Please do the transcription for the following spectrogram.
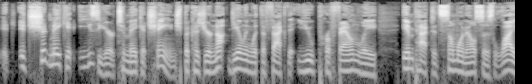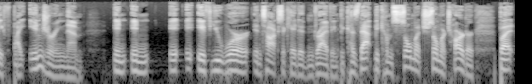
it, it should make it easier to make a change because you're not dealing with the fact that you profoundly impacted someone else's life by injuring them in in if you were intoxicated and driving because that becomes so much so much harder. But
